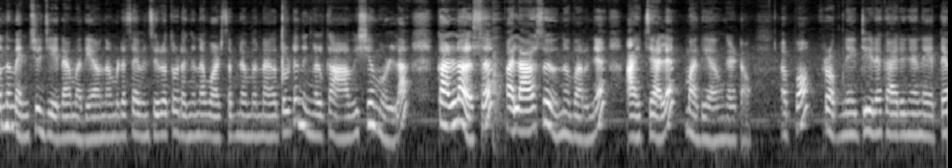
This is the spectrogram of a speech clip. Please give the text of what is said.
ഒന്ന് മെൻഷൻ ചെയ്താൽ മതിയാവും. നമ്മുടെ സെവൻ സീറോ തുടങ്ങുന്ന വാട്സപ്പ് നമ്പറിനകത്തോട്ട് നിങ്ങൾക്ക് ആവശ്യമുള്ള കളേഴ്സ് പലാസോ എന്ന് പറഞ്ഞ് അയച്ചാൽ മതിയാവും കേട്ടോ. അപ്പോൾ റൊബ്നേറ്റിയുടെ കാര്യം ഞാൻ നേരത്തെ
